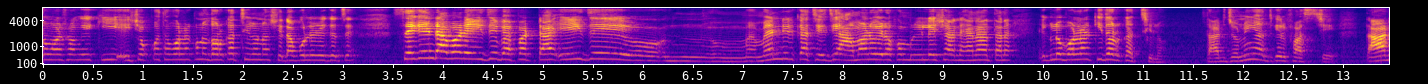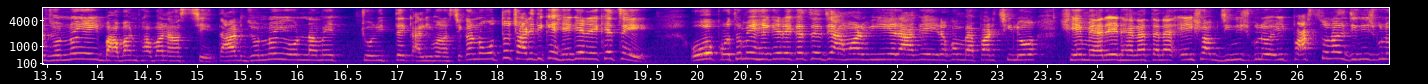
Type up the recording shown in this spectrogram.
তোমার সঙ্গে কি, এইসব কথা বলার কোনো দরকার ছিল না, সেটা বলে রেখেছে। সেকেন্ড আবার এই যে ব্যাপারটা, এই যে ম্যান্ডির কাছে যে আমারও এরকম রিলেশন হ্যানা তানা এগুলো বলার কি দরকার ছিল? তার জন্যই আজকের ফাঁসছে তার জন্যই এই বাবান ফাবান আসছে। তার জন্যই ওর নামে চরিত্রে কালিমা আসছে। কারণ ও তো চারিদিকে হেগে রেখেছে। ও প্রথমে হেগে রেখেছে যে আমার বিয়ের আগে এরকম ব্যাপার ছিল। সে ম্যারেড হ্যানা ত্যানা এই সব জিনিসগুলো, এই পার্সোনাল জিনিসগুলো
